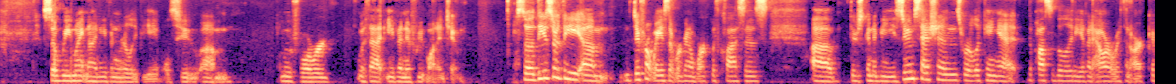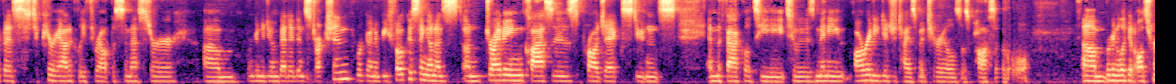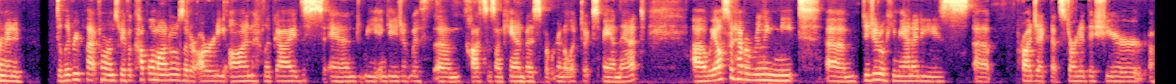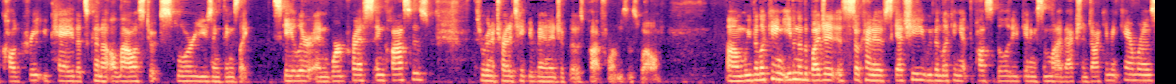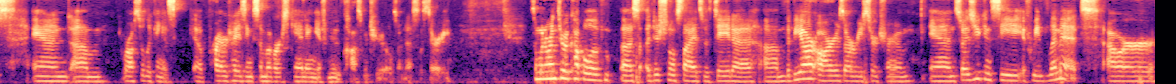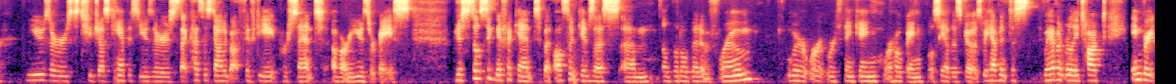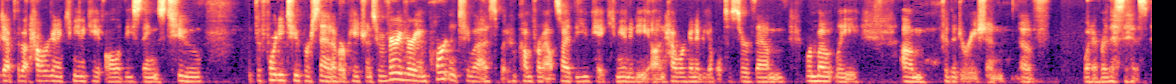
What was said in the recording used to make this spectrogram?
So we might not even really be able to um, move forward with that even if we wanted to. So these are the um, different ways that we're going to work with classes. Uh, there's going to be Zoom sessions. We're looking at the possibility of an hour with an archivist periodically throughout the semester. Um, we're going to do embedded instruction. We're going to be focusing on, us, on driving classes, projects, students, and the faculty to as many already digitized materials as possible. Um, we're going to look at alternative delivery platforms. We have a couple of modules that are already on LibGuides, and we engage it with um, classes on Canvas, but we're going to look to expand that. Uh, we also have a really neat um, digital humanities uh, project that started this year uh, called Create UK that's going to allow us to explore using things like Scalar and WordPress in classes. So we're going to try to take advantage of those platforms as well. Um, we've been looking, even though the budget is still kind of sketchy, we've been looking at the possibility of getting some live action document cameras. And um, we're also looking at uh, prioritizing some of our scanning if new class materials are necessary. So I'm going to run through a couple of uh, additional slides with data. Um, the BRR is our research room. And so as you can see, if we limit our users to just campus users, that cuts us down to about 58% of our user base, which is still significant, but also gives us um, a little bit of room. We're, we're, we're, thinking, we're hoping, we'll see how this goes. We haven't just, we haven't really talked in great depth about how we're going to communicate all of these things to the 42% of our patrons who are very, very important to us, but who come from outside the UK community on how we're going to be able to serve them remotely um, for the duration of whatever this is.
